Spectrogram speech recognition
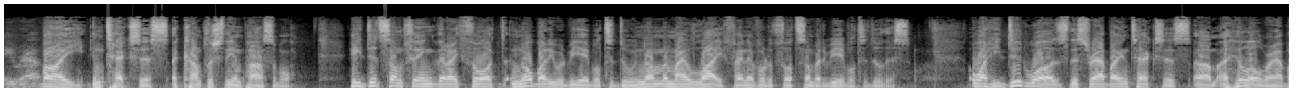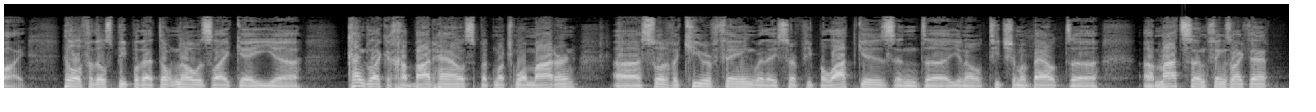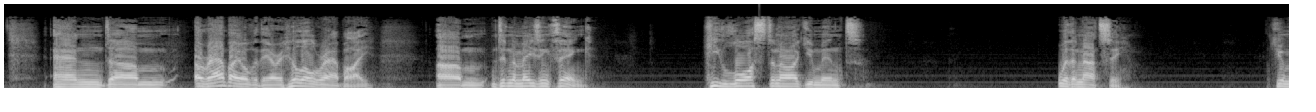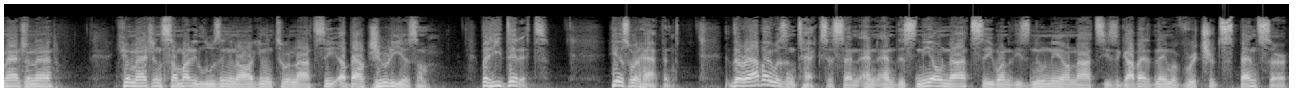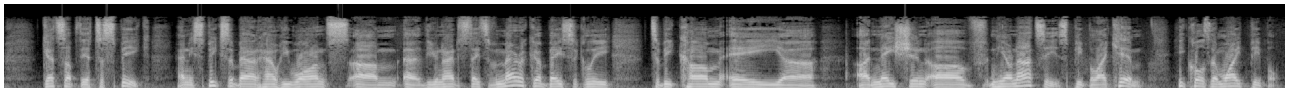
a rabbi in Texas accomplished the impossible. He did something that I thought nobody would be able to do. In my life, I never would have thought somebody would be able to do this. What he did was this rabbi in Texas, um, a Hillel rabbi. Hillel, for those people that don't know, is like a uh, kind of like a Chabad house, but much more modern. Uh, sort of a kiruv thing where they serve people latkes and uh, you know teach them about uh, uh, matzah and things like that. And um, a rabbi over there, a Hillel rabbi, um, did an amazing thing. He lost an argument with a Nazi. Can you imagine that? Can you imagine somebody losing an argument to a Nazi about Judaism? But he did it. Here's what happened. The rabbi was in Texas, and, and, and this neo Nazi, one of these new neo Nazis, a guy by the name of Richard Spencer, gets up there to speak. And he speaks about how he wants um, uh, the United States of America basically to become a. Uh, a nation of neo Nazis, people like him. He calls them white people.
